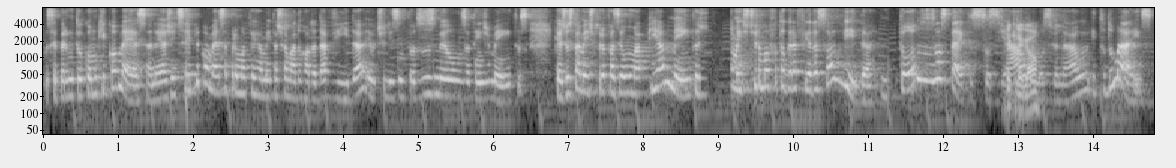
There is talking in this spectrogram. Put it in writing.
você perguntou como que começa, né? A gente sempre começa por uma ferramenta chamada Roda da Vida. Eu utilizo em todos os meus atendimentos, que é justamente para fazer um mapeamento. Realmente tira uma fotografia da sua vida, em todos os aspectos, social, emocional e tudo mais.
